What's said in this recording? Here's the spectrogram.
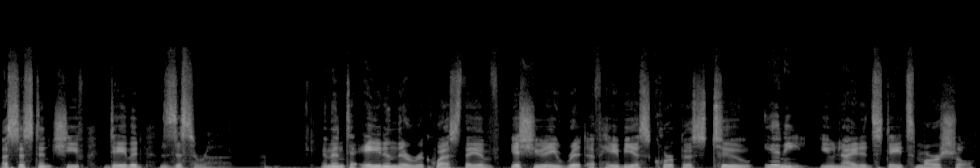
Assistant Chief David Zisseron And then to aid in their request, they have issued a writ of habeas corpus to any United States Marshal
